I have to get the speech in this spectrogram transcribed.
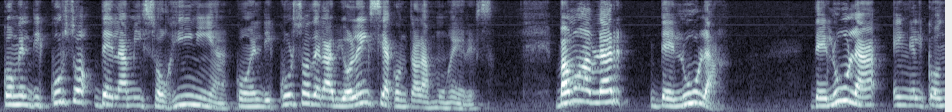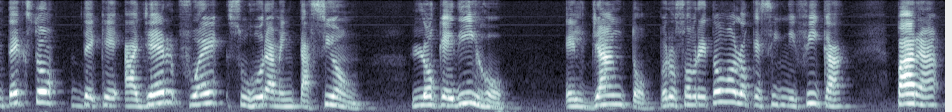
con el discurso de la misoginia, con el discurso de la violencia contra las mujeres. Vamos a hablar de Lula, de Lula en el contexto de que ayer fue su juramentación, lo que dijo, el llanto, pero sobre todo lo que significa para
